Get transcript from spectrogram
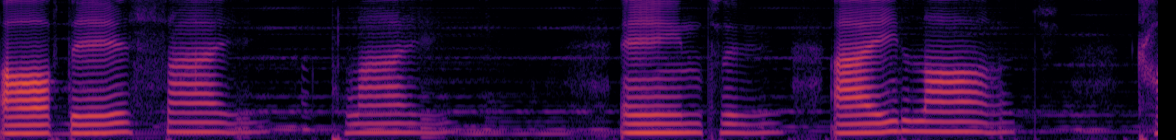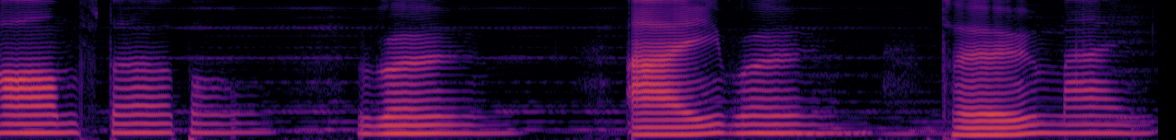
of this safe place into a large, comfortable a room to make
